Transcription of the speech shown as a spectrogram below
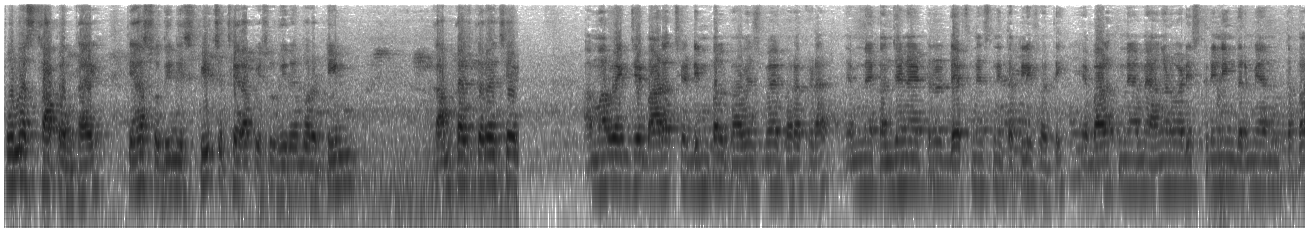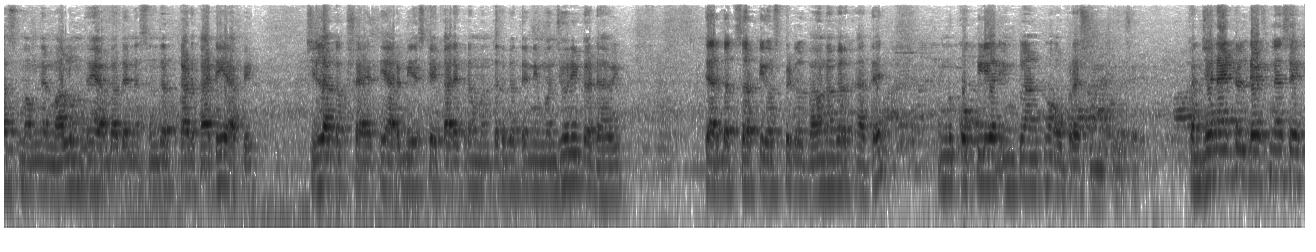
પુનઃસ્થાપન થાય ત્યાં સુધીની સ્પીચ થેરાપી સુધીની અમારી ટીમ કામકાજ કરે છે. અમારું એક જે બાળક છે, ડિમ્પલ ભાવેશભાઈ ભરખડા, એમને કન્જેનાઇટલ ડેફનેસની તકલીફ હતી. એ બાળકને અમે આંગણવાડી સ્ક્રીનિંગ દરમિયાન તપાસમાં અમને માલુમ થયા બાદ એને સંદર્ભ કાર્ડ કાઢી આપી. જિલ્લા કક્ષાએથી આરબીએસકે કાર્યક્રમ અંતર્ગત એની મંજૂરી કઢાવી. ત્યારબાદ સરટી હોસ્પિટલ ભાવનગર ખાતે એમનું કોક્લિયર ઇમ્પ્લાન્ટનું ઓપરેશન થયું છે. કન્જેનાઇટલ ડેફનેસ એક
